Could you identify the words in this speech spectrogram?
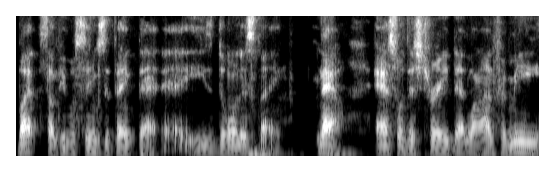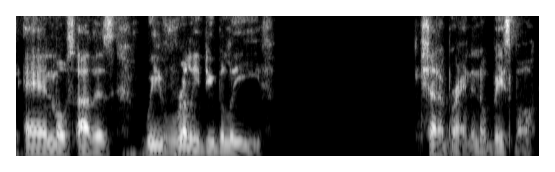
But some people seems to think that hey, he's doing his thing. Now as for this trade deadline for me and most others we really do believe shut up brandon no baseball.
